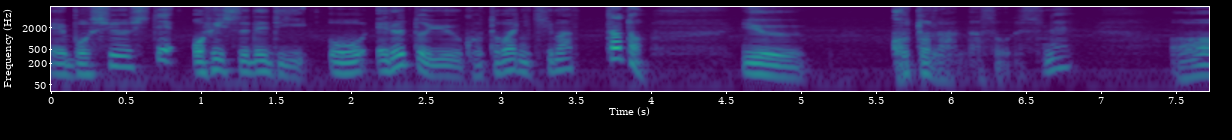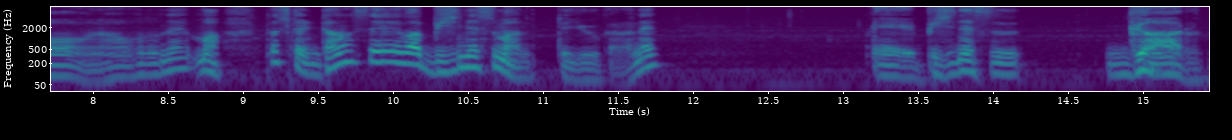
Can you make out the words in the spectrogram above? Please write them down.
え募集してオフィスレディ OL という言葉に決まったということなんだそうですね。ああ、なるほどね。まあ、確かに男性はビジネスマンっていうからね。えー、ビジネスガール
